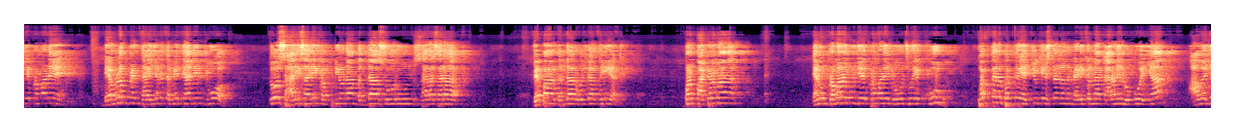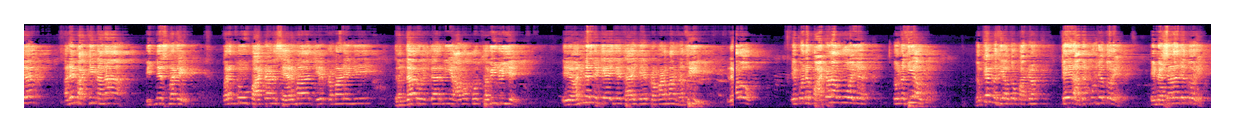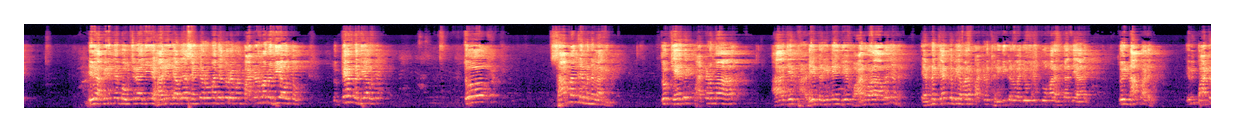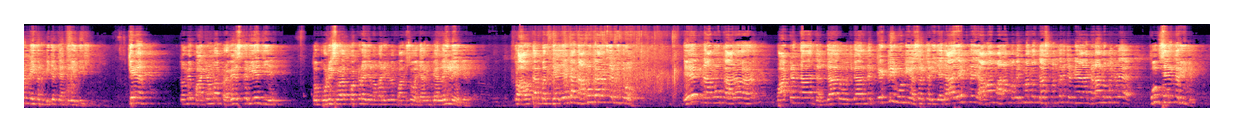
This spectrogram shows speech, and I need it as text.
જે પ્રમાણે ડેવલપમેન્ટ થાય છે અને તમે ત્યાં જઈને જુઓ, તો સારી સારી કંપનીઓના બધા શોરૂમ સારા સારા વેપાર ધંધા રોજગાર થઈ રહ્યા છે. પણ પાટણમાં એનું પ્રમાણ હું જે પ્રમાણે જોઉં છું, એ ખૂબ ફક્ત ને ફક્ત એજ્યુકેશનલ અને મેડિકલના કારણે લોકો અહીંયા આવે છે અને બાકી નાના બિઝનેસ માટે પરંતુ પાટણ શહેરમાં જે પ્રમાણેની ધંધા રોજગારની આવકો થવી જોઈએ, એ અન્ય જગ્યાએ જે થાય છે પ્રમાણમાં નથી. એટલે એ કોઈને પાટણ આવવું હોય છે, તો નથી આવતો. કેમ નથી આવતો પાટણ? કે રાધનપુર જતો રહે, એ મહેસાણા જતો રહે, એ આવી રીતે બહુચરાજી હારી આ બધા સેન્ટરોમાં જતો રહે, પણ પાટણમાં નથી આવતો. તો કેમ નથી આવતો તો સામાન્ય મને લાગી. તો છે, પાટણમાં આ જે ભાડે કરીને જે વાહન વાળા આવે છે ને, એમને કેમ કે ભાઈ અમારે પાટણ ખરીદી કરવા જેવું છે, તું અમારા હંગાતે આવે તો એ ના પાડે. એ બી પાટણ નહીં તમે બીજે ક્યાંક લઈ જઈશું. કેમ? તો અમે પાટણમાં પ્રવેશ કરીએ છીએ, તો પોલીસવાળા પકડે છે અમારી જોડે પાંચસો હજાર રૂપિયા લઈ લે છે. તો આવતા બંધ થયા છે. એક આ નાનું કારણ છે, મિત્રો એક નાનું કારણ પાટણના ધંધા રોજગારને કેટલી મોટી અસર કરી જાય છે? આ એક આવા મારા મગજમાં તો દસ પંદર જણ ઘણા લોકો જોડે ખૂબ શેર કર્યું છે.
